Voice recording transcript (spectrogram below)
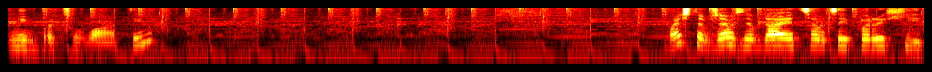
ним працювати. Бачите, вже з'являється оцей перехід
